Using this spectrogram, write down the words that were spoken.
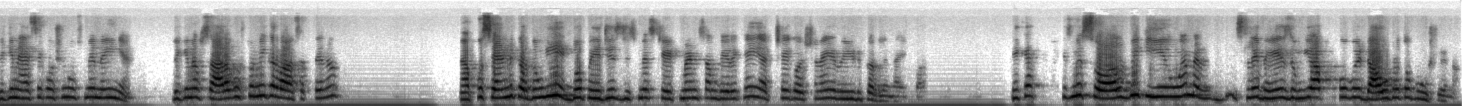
लेकिन ऐसे क्वेश्चन उसमें नहीं है। लेकिन अब सारा कुछ तो नहीं करवा सकते ना। मैं आपको सेंड कर दूँगी एक दो पेजेस जिसमें स्टेटमेंट्स हम दे रखे हैं, ये अच्छे क्वेश्चन है, ये रीड कर लेना एक बार। ठीक है? इसमें सॉल्व भी किए हुए हैं, मैं इसलिए भेज दूँगी, आपको कोई डाउट हो तो पूछ लेना।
